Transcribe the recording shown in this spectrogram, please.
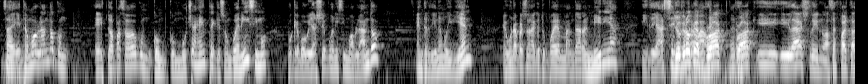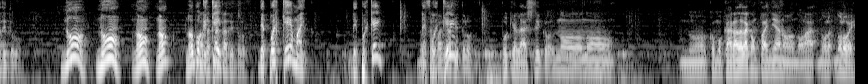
O sea, estamos hablando con. Esto ha pasado con, mucha gente que son buenísimos, porque Bobby Lashley es buenísimo hablando, entretiene muy bien, es una persona que tú puedes mandar al media y te hace. Yo creo que Brock, Brock y, Lashley no hace falta título. No, no, no, no, no, porque no hace falta título. ¿Después qué, Mike? ¿Después qué? ¿Después qué? Título, porque Lashley no, no, no, como cara de la compañía no, no, no, lo es.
